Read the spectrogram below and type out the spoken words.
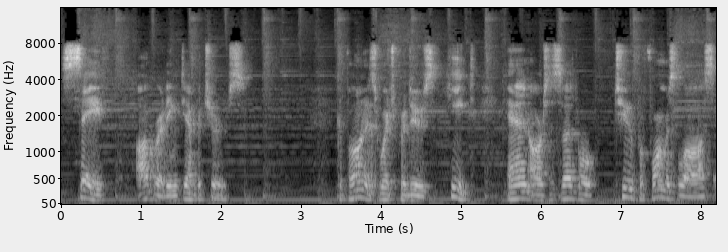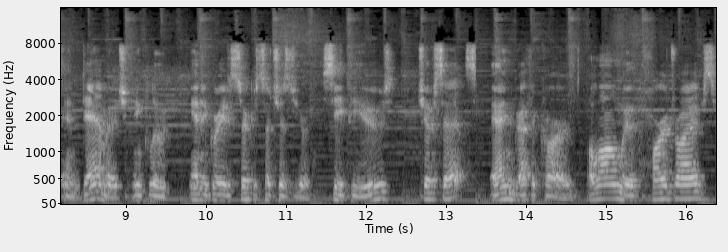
safe operating temperatures. Components which produce heat and are susceptible to performance loss and damage include integrated circuits such as your CPUs, chipsets, and graphic cards, along with hard drives.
